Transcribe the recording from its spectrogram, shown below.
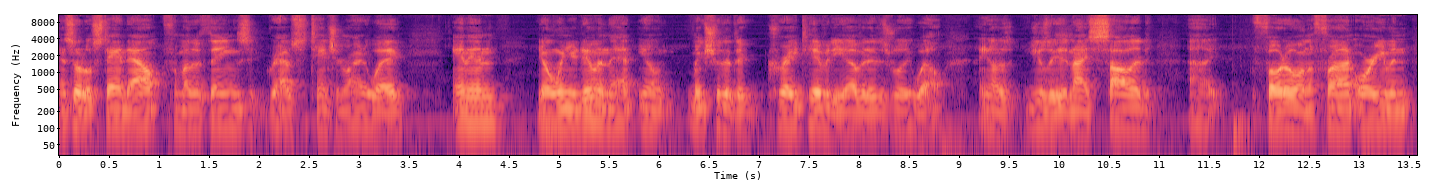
and so it'll stand out from other things. It grabs attention right away, and then you know, when you're doing that, you know, make sure that the creativity of it is really well. You know, usually a nice solid uh, photo on the front, or even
